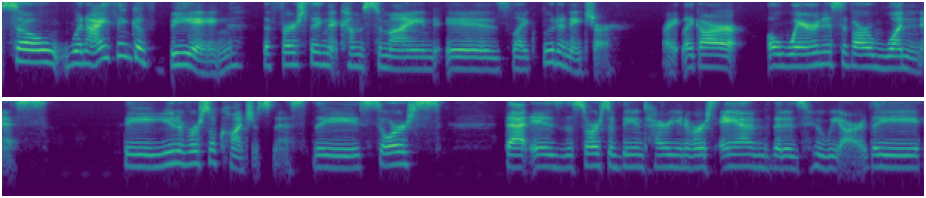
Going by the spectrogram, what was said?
so when I think of being, the first thing that comes to mind is like Buddha nature, right? Like our awareness of our oneness, the universal consciousness, the source that is the source of the entire universe and that is who we are. The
